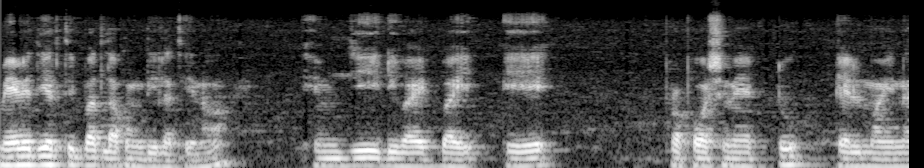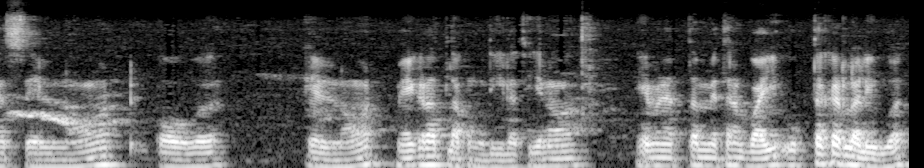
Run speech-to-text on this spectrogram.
මේ විදියට තිබ්බත් ලකුණු දීලා තියෙනවා. mg divided by a proportionate to l minus l naught over l naught මේකටත් ලකුණු දීලා තියෙනවා. එහෙම නැත්නම් මෙතන y උක්ත කරලා ලිව්වත්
